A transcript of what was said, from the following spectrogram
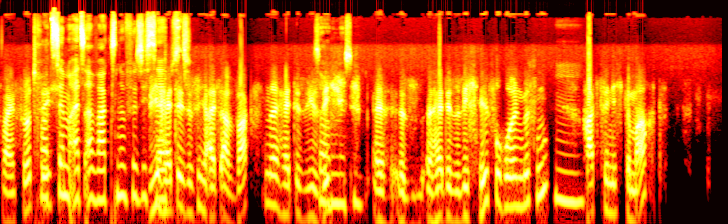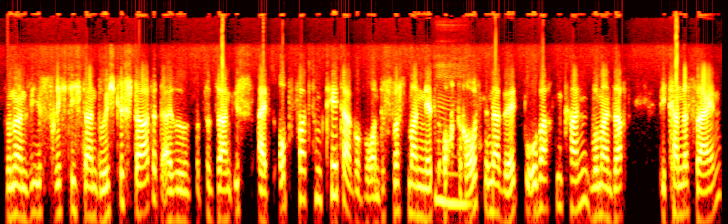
42. Trotzdem als Erwachsene für sich sie selbst. Hätte sie sich als Erwachsene hätte sie sich äh, hätte sie sich Hilfe holen müssen, mhm. hat sie nicht gemacht sondern sie ist richtig dann durchgestartet, also sozusagen ist als Opfer zum Täter geworden. Das, was man jetzt mhm. auch draußen in der Welt beobachten kann, wo man sagt, wie kann das sein,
